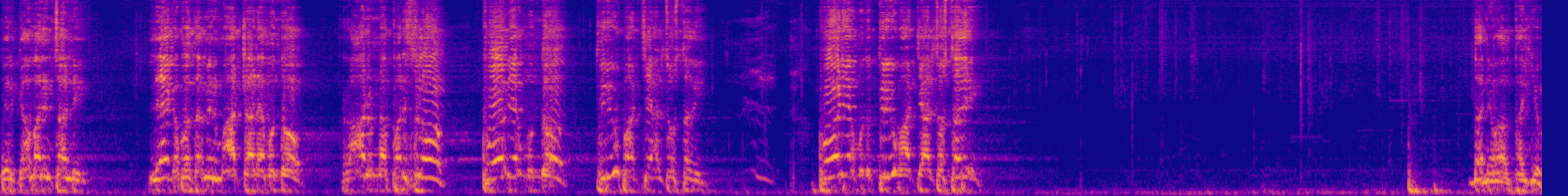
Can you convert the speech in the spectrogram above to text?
మీరు గమనించండి. లేకపోతే మీరు మాట్లాడే ముందు రానున్న పరిస్థితిలో పోడియం ముందు తిరుగుబాటు చేయాల్సి వస్తుంది. పోడియం ముందు తిరుగుబాటు చేయాల్సి వస్తుంది. ధన్యవాదాలు థ్యాంక్ యూ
